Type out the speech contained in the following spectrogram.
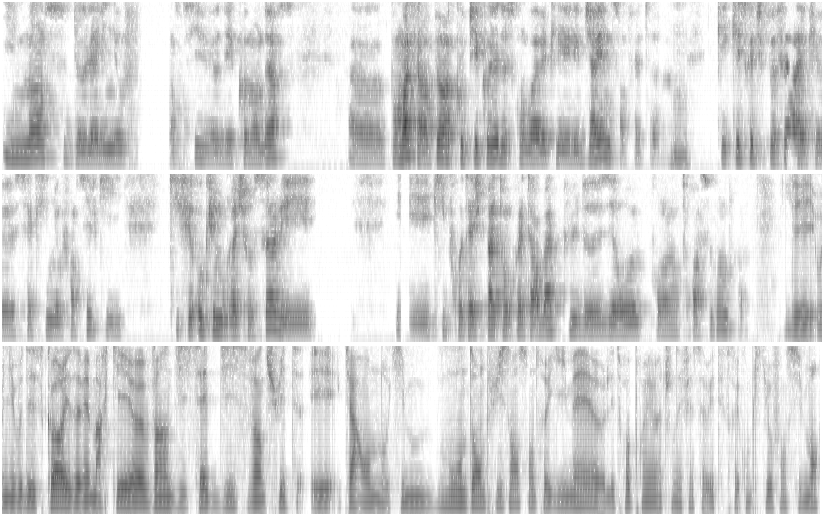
immense de la ligne offensive des Commanders. pour moi, c'est un peu un copier-coller de ce qu'on voit avec les, les, Giants, en fait. Mm. Qu'est-ce que tu peux faire avec cette ligne offensive qui, qui fait aucune brèche au sol et, et qui protège pas ton quarterback plus de 0.3 secondes. Quoi. Les, au niveau des scores, ils avaient marqué 20, 17, 10, 28 et 40. Donc ils montent en puissance entre guillemets. Euh, les trois premiers matchs, en effet, ça avait été très compliqué offensivement.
